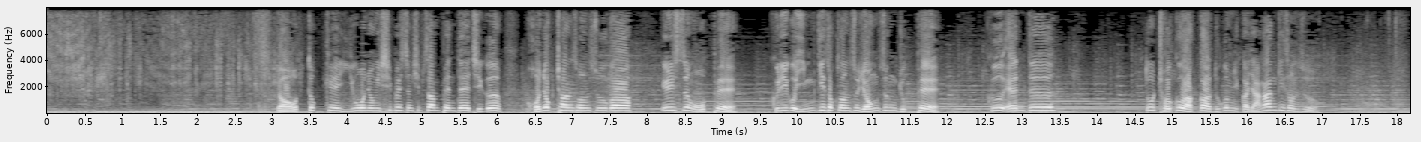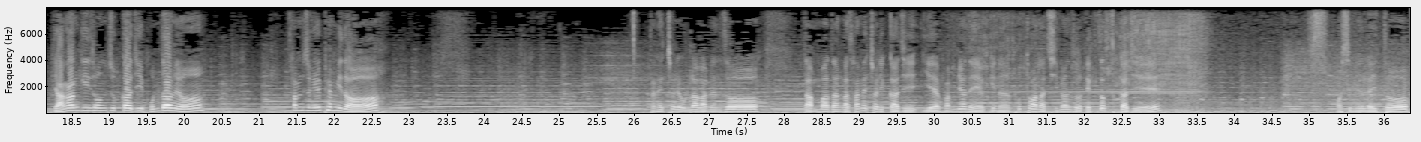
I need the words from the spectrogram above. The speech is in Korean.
야 어떻게 이원영이 11승 13패인데 지금 권혁찬 선수가 1승 5패 그리고 임기석 선수 0승 6패. 그 엔드 또 저그 아까 누굽니까? 양한기 선수. 양한기 선수까지 본다면 3승 1패입니다. 일단 해철이 올라가면서 일단 앞마당과 3회 처리까지 이에 반면에 여기는 포토 하나 지면서 넥서스까지. 어시뮬레이터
